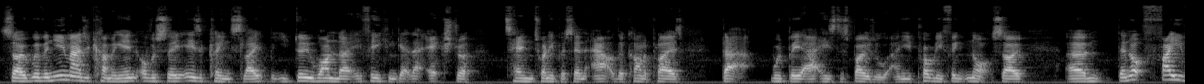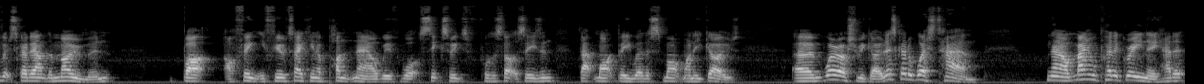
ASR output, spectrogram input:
So with a new manager coming in, obviously it is a clean slate, but you do wonder if he can get that extra 10, 20% out of the kind of players that would be at his disposal, and you'd probably think not. So um, they're not favourites go down at the moment, but I think if you're taking a punt now with what six weeks before the start of the season, that might be where the smart money goes. Um, where else should we go? Let's go to West Ham. Now, Manuel Pellegrini had an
